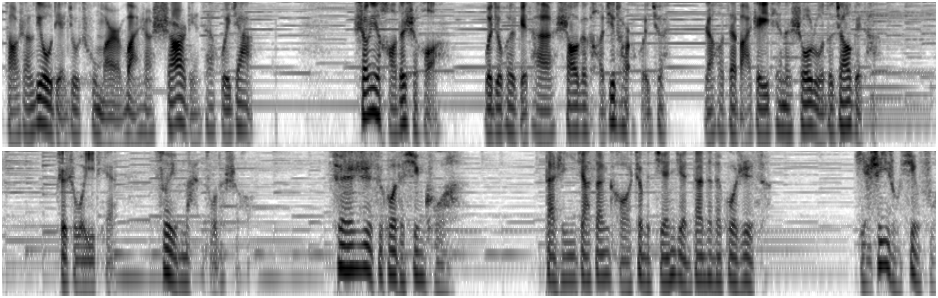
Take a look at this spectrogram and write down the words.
早上六点就出门，晚上十二点才回家。生意好的时候，我就会给她烧个烤鸡腿回去，然后再把这一天的收入都交给她。这是我一天最满足的时候。虽然日子过得辛苦啊，但是一家三口这么简简单单的过日子，也是一种幸福。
